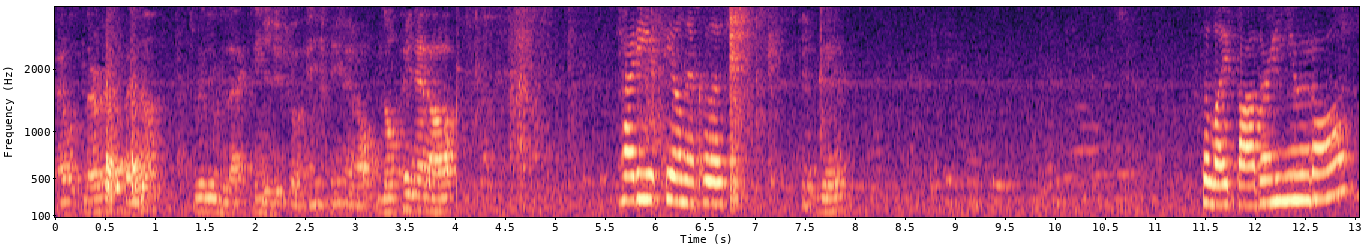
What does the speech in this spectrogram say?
I was nervous, but no, it's really relaxing. Did you feel any pain at all? No pain at all. How do you feel, Nicholas? I feel good. Is the light bothering you at all?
